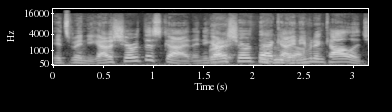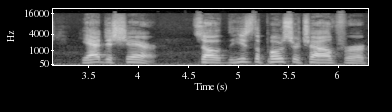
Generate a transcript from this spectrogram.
it's been you got to share with this guy, then you got to Right. share with that guy. And even in college, he had to share. So he's the poster child for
